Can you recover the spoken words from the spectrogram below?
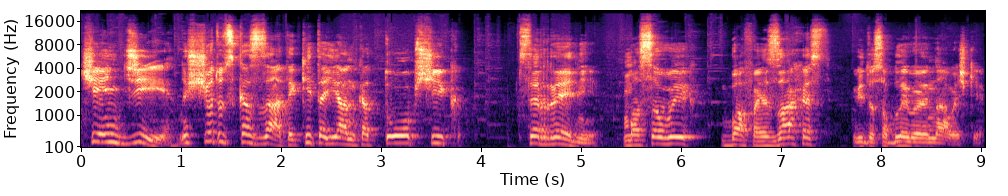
Ченджі, ну що тут сказати? Китаянка топщик, середній масовик, бафає захист від особливої навички.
